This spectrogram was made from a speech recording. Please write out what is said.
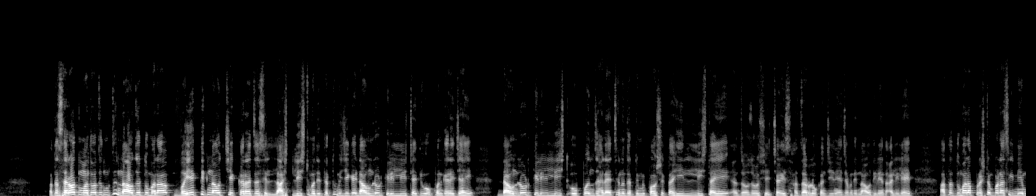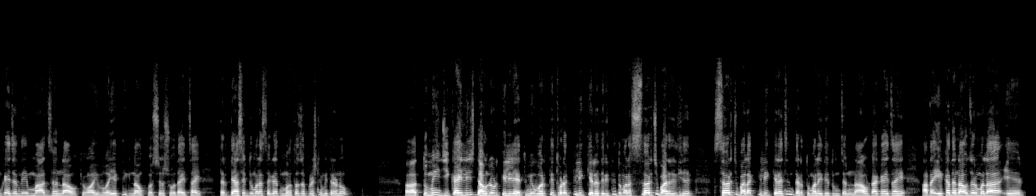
आता सर्वात महत्त्वाचं तुमचं नाव जर तुम्हाला वैयक्तिक नाव चेक करायचं असेल लास्ट लिस्टमध्ये तर तुम्ही जे काही डाउनलोड केलेली लिस्ट आहे ती ओपन करायची आहे. डाउनलोड केलेली लिस्ट ओपन झाल्याच्यानंतर तुम्ही पाहू शकता ही लिस्ट आहे जवळजवळ शेहेचाळीस हजार लोकांची याच्यामध्ये नाव देण्यात आलेली आहेत. आता तुम्हाला प्रश्न पडला की नेमकं याच्यामध्ये माझं नाव किंवा वैयक्तिक नाव कसं शोधायचं आहे तर त्यासाठी तुम्हाला सगळ्यात महत्त्वाचा प्रश्न मित्रांनो तुम्ही जी काही लिस्ट डाउनलोड केलेली आहे तुम्ही वरती थोडं क्लिक केलं तर इथे तुम्हाला सर्च बार दिसेल. सर्च बारला क्लिक केल्याच्यानंतर तुम्हाला इथे तुमचं नाव टाकायचं आहे. आता एखादं नाव जर मला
